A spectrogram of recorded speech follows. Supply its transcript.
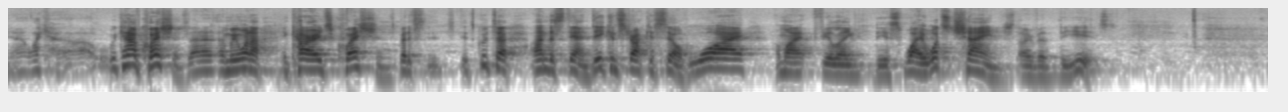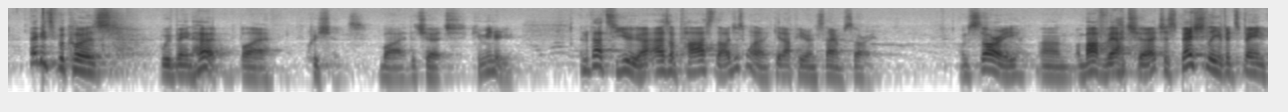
You know, like uh, we can have questions, and, and we want to encourage questions, but it's, it's, it's good to understand, deconstruct yourself. Why am I feeling this way? What's changed over the years? Maybe it's because we've been hurt by Christians, by the church community. And if that's you, as a pastor, I just want to get up here and say I'm sorry. I'm sorry um, on behalf of our church, especially if it's been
